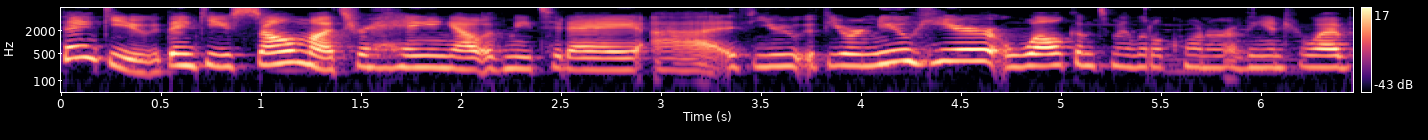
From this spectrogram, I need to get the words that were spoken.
thank you, thank you so much for hanging out with me today. Uh, if you if you're new here, welcome to my little corner of the interweb.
